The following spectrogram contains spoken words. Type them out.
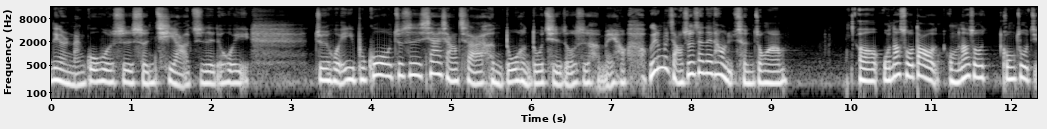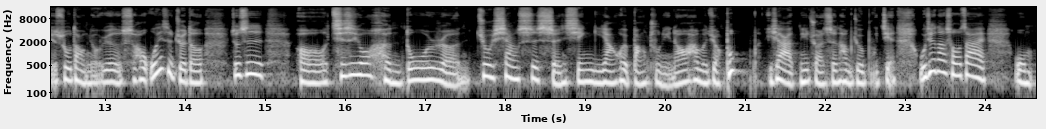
令人难过或者是生气啊之类的回忆，就是回忆。不过，就是现在想起来，很多很多其实都是很美好。我跟你们讲，就是在那趟旅程中啊，呃，我那时候到我们那时候工作结束到纽约的时候，我一直觉得，就是呃，其实有很多人就像是神仙一样会帮助你，然后他们就噗。一下，你转身，他们就会不见。我记得那时候在我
